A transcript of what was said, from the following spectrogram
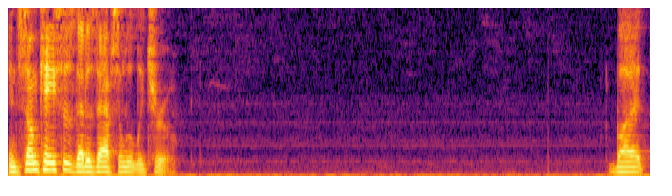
in some cases, that is absolutely true. But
